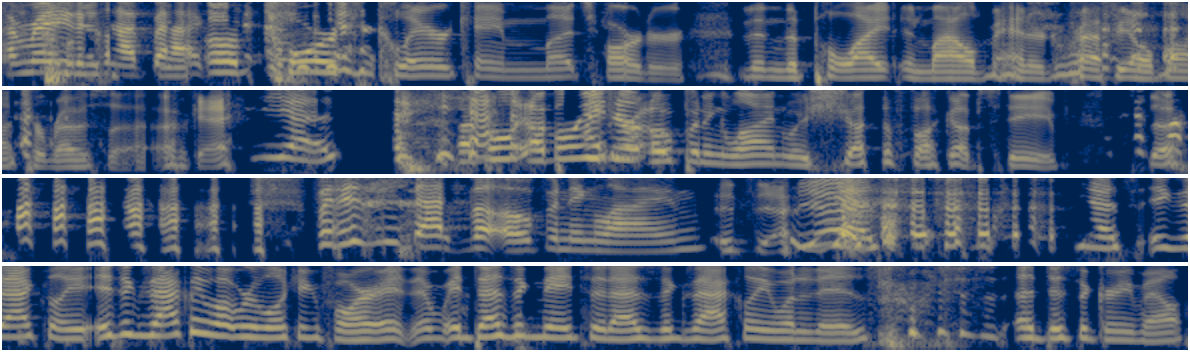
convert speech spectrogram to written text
I'm ready to clap back. of course, Claire came much harder than the polite and mild mannered Rafael Monterosa. Okay. yes, I, bel- I believe know. your opening line was "Shut the fuck up, Steve." So But isn't that the opening line? it's, yeah, Yes. Yes, exactly. It's exactly what we're looking for. It it, it designates it as exactly what it is, which is a disagreement.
